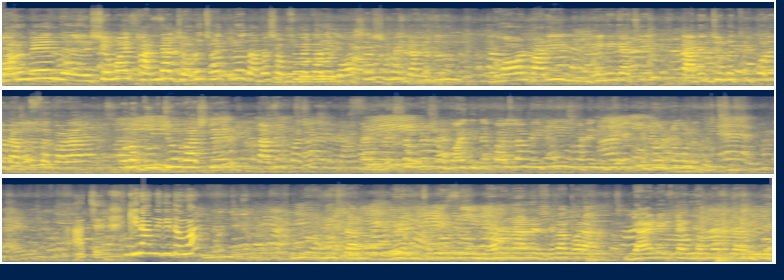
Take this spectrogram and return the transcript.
গরমের সময় ঠান্ডার জলছত্র, দাদা সবসময় করে বর্ষার সময় যাদের ধরুন ঘর বাড়ি ভেঙে গেছে তাদের জন্য ত্রিপলের ব্যবস্থা করা কোনো দুর্যোগ আসলে তাদের পাশে আর এদের সঙ্গে সময় দিতে পারলাম এইটুকু মানে নিজেকে খুব ধন্য মনে করছি। আচ্ছা কি নাম দিদি তোমার? সুন্দর অনুষ্ঠান এরকম ছোটো ছোটো নরনারায়ণের সেবা করা ডাইরেক্ট একদম নরনারায়ণকে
